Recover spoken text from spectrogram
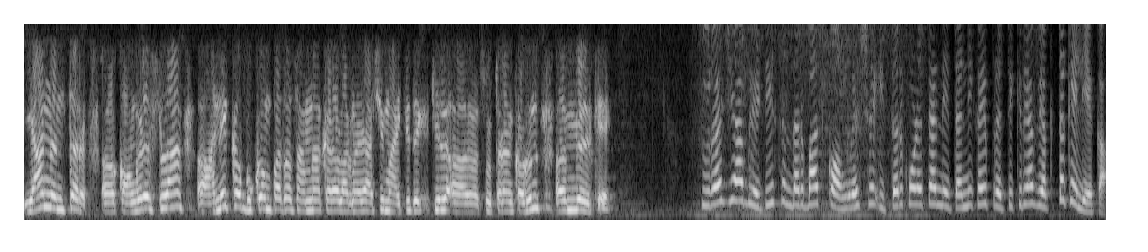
यानंतर काँग्रेसला अनेक भूकंपाचा सामना करावा लागणार आहे अशी माहिती देखील सूत्रांकडून मिळते. सूरज या भेटी संदर्भात काँग्रेसच्या इतर कोणत्या नेत्यांनी काही प्रतिक्रिया व्यक्त केली आहे का?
